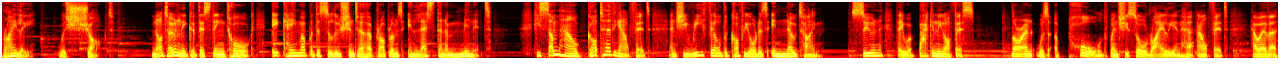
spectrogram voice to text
Riley was shocked. Not only could this thing talk, it came up with a solution to her problems in less than a minute. He somehow got her the outfit, and she refilled the coffee orders in no time. Soon, they were back in the office. Lauren was appalled when she saw Riley in her outfit. However,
